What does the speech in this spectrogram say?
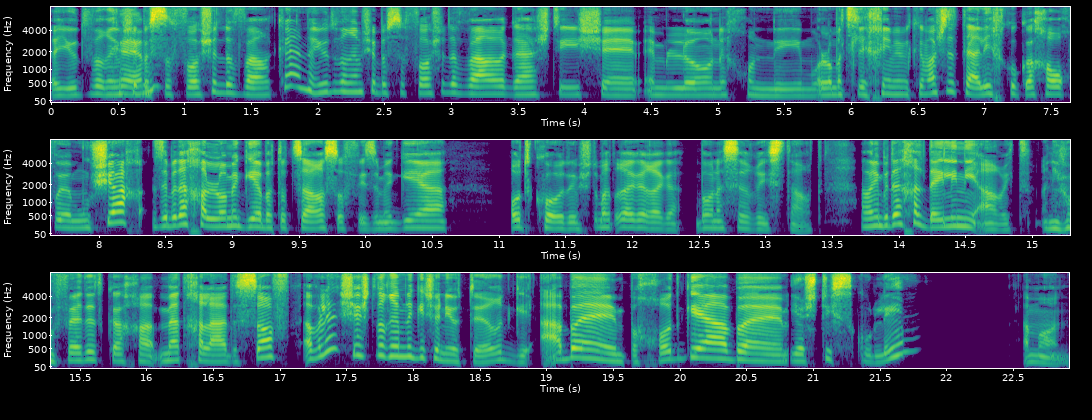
היו דברים כן? שבסופו של דבר, כן, היו דברים שבסופו של דבר הרגשתי שהם לא נכונים או לא מצליחים, ומכיוון שזה תהליך כל כך ארוך וממושך, זה בדרך כלל לא מגיע בתוצר הסופי, זה מגיע עוד קודם. זאת אומרת, רגע, רגע, בואו נעשה ריסטארט. אבל אני בדרך כלל די ליניארית. אני עובדת ככה מההתחלה עד הסוף, אבל יש, יש דברים, נגיד, שאני יותר גאה בהם, פחות גאה בהם, יש תסכולים? המון.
